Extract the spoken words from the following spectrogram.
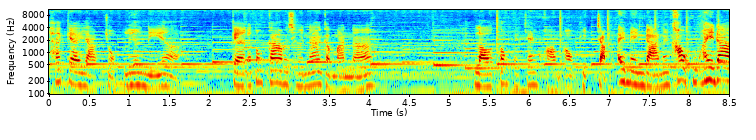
ถ้าแกอยากจบเรื่องนี้อะ แกก็ต้องกล้าเผชิญหน้ากับมันนะ เราต้องไปแจ้งความเอาผิดจับไอ้แมงดานั้นเข้าคุกให้ได้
